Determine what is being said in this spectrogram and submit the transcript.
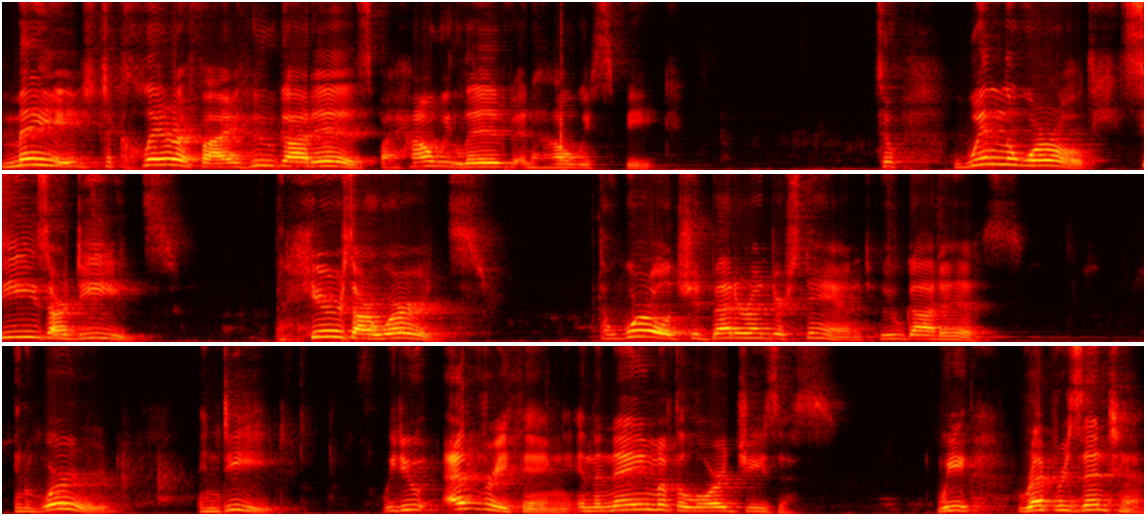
made to clarify who God is by how we live and how we speak. So when the world sees our deeds and hears our words, the world should better understand who God is. In word and deed, we do everything in the name of the Lord Jesus. We represent him.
